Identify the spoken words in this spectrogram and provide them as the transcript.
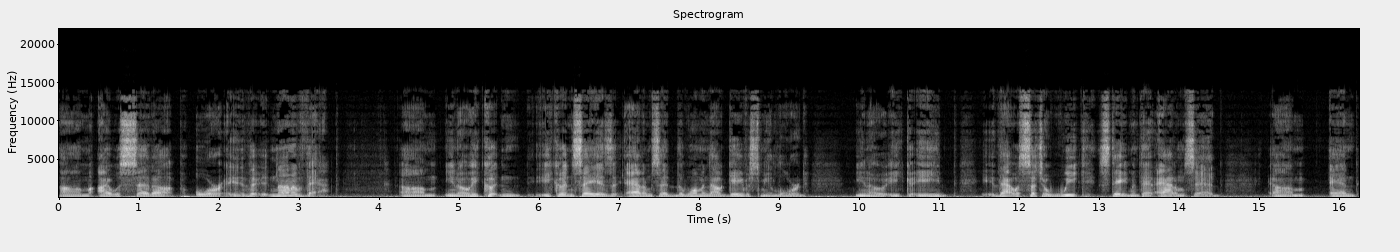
Um, I was set up, or eh, none of that. Um, you know, he couldn't he couldn't say as Adam said, "The woman thou gavest me, Lord." You know, he, he that was such a weak statement that Adam said, um, and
